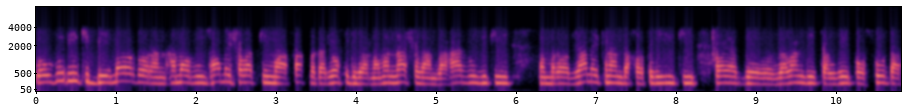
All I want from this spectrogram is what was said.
با وجود اینکه بیمار دارند اما روزها می شود که موفق به دریافت گذرنامه نشدند و هر روزی که مراجعه می‌کنند به خاطر اینکه شاید روند توزیع پاسپورت از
